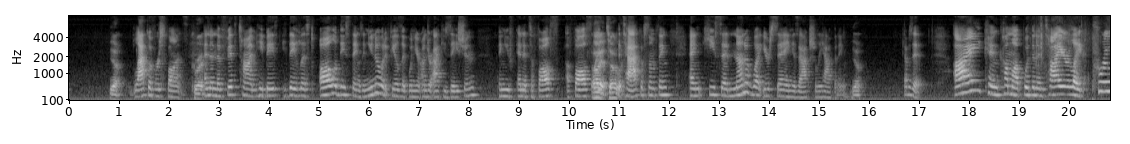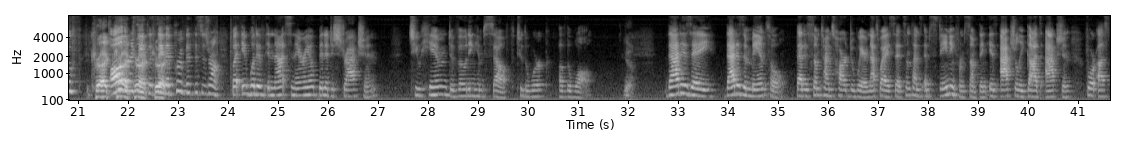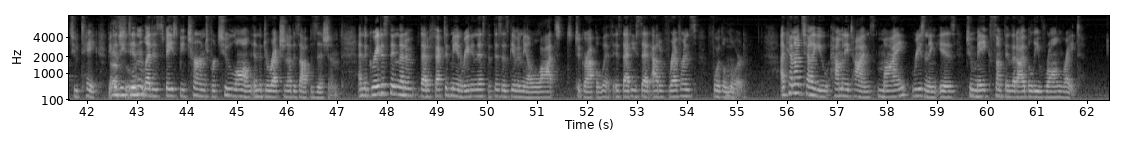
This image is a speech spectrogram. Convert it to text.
Yeah. lack of response Correct. and then the fifth time he base they list all of these things and you know what it feels like when you're under accusation and you and it's a false a false oh like yeah, totally. attack of something and he said none of what you're saying is actually happening Yeah. that was it i can come up with an entire like proof Correct. all the correct. receipts correct. that say that prove that this is wrong but it would have in that scenario been a distraction to him devoting himself to the work of the wall Yeah. that is a that is a mantle that is sometimes hard to wear. And that's why I said sometimes abstaining from something is actually God's action for us to take because Absolutely. he didn't let his face be turned for too long in the direction of his opposition. And the greatest thing that that affected me in reading this that this has given me a lot to grapple with is that he said out of reverence for the Mm. Lord. I cannot tell you how many times my reasoning is to make something that I believe wrong right.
